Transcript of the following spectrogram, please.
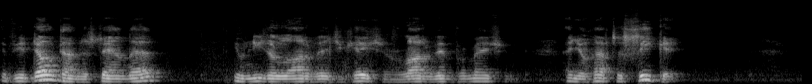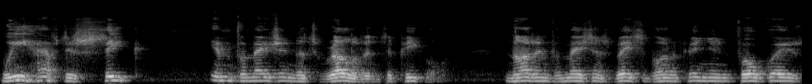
If you don't understand that, you need a lot of education, a lot of information, and you'll have to seek it. We have to seek information that's relevant to people, not information that's based upon opinion, folkways,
